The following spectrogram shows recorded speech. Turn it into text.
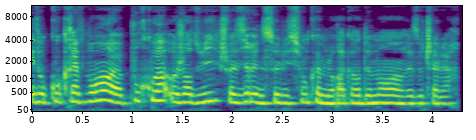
Et donc concrètement, euh, pourquoi aujourd'hui choisir une solution comme le raccordement à un réseau de chaleur?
